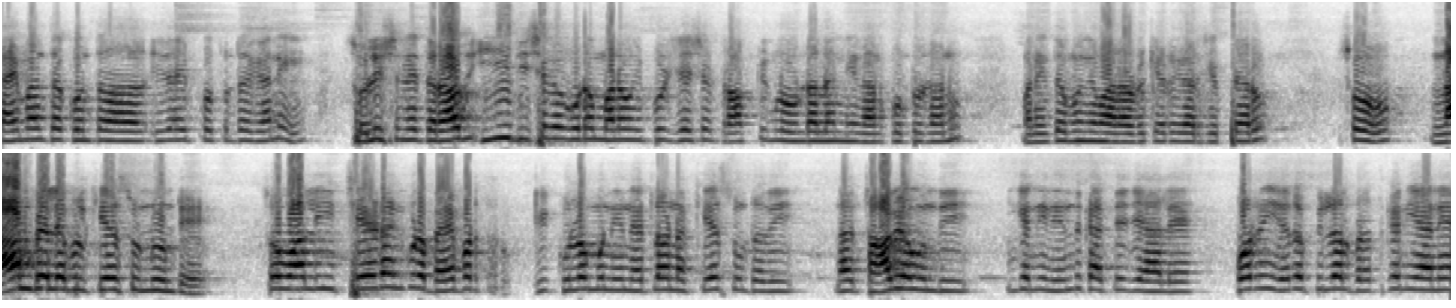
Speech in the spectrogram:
టైం అంతా కొంత ఇదైపోతుంటుంది కానీ సొల్యూషన్ అయితే రాదు. ఈ దిశగా కూడా మనం ఇప్పుడు చేసే డ్రాఫ్టింగ్లో ఉండాలని నేను అనుకుంటున్నాను. మన ఇంతకుముందు మన అడ్వకేట్ గారు చెప్పారు. సో నాన్ బెయిలబుల్ కేసు ఉండి ఉంటే సో వాళ్ళు ఇది చేయడానికి కూడా భయపడతారు. ఈ కులము నేను ఎట్లా నాకు కేసు ఉంటుంది? నాకు చావే ఉంది. ఇంకా నేను ఎందుకు హత్య చేయాలి? పోనీ ఏదో పిల్లలు బ్రతకని అనే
